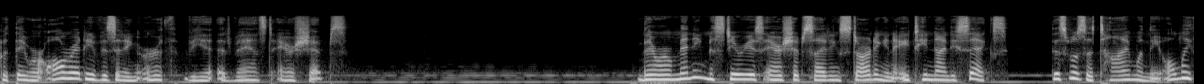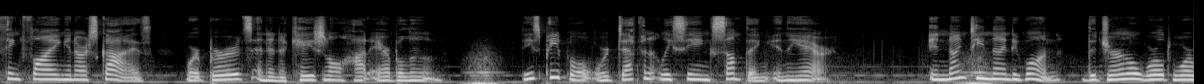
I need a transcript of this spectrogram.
but they were already visiting Earth via advanced airships. There were many mysterious airship sightings starting in 1896. This was a time when the only thing flying in our skies were birds and an occasional hot air balloon. These people were definitely seeing something in the air. In 1991, the journal World War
